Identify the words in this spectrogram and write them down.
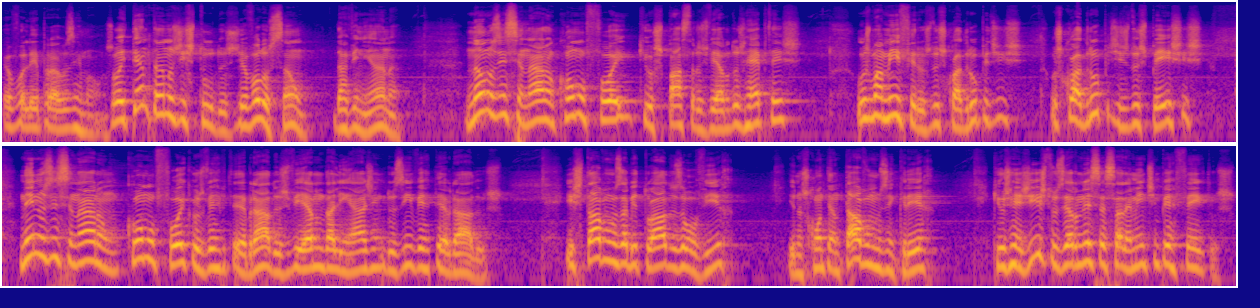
eu vou ler para os irmãos. 80 anos de estudos de evolução darwiniana não nos ensinaram como foi que os pássaros vieram dos répteis, os mamíferos dos quadrúpedes, os quadrúpedes dos peixes, nem nos ensinaram como foi que os vertebrados vieram da linhagem dos invertebrados. Estávamos habituados a ouvir e nos contentávamos em crer que os registros eram necessariamente imperfeitos.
